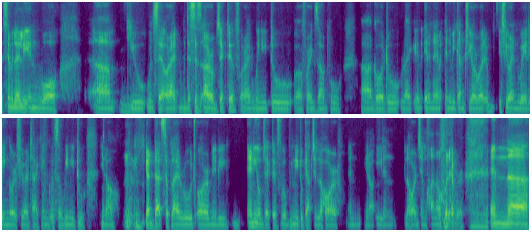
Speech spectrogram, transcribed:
similarly in war um, you will say all right this is our objective. All right we need to uh, for example uh, go to like in, in an enemy country or what if you're invading or if you're attacking so we need to you know get that supply route or maybe any objective we need to capture lahore and you know eat in lahore gymkhana or whatever. And uh,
